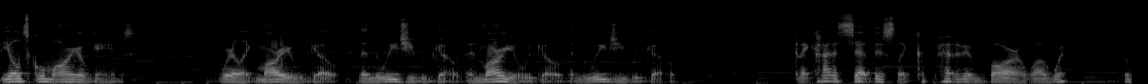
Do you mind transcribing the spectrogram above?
the old school mario games where like mario would go then luigi would go then mario would go then luigi would go and it kind of set this like competitive bar along with the,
